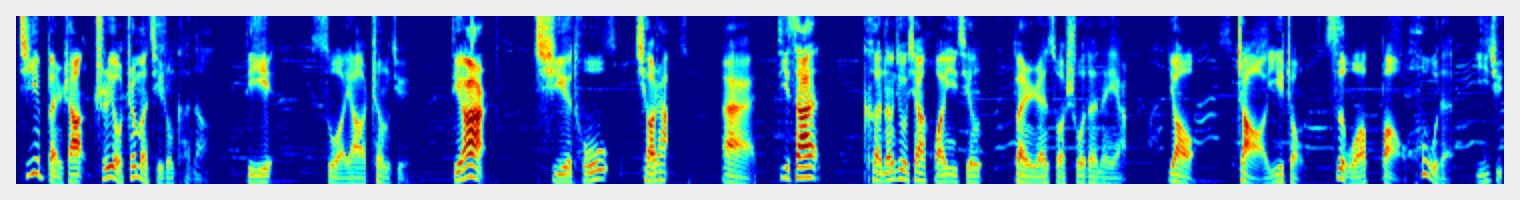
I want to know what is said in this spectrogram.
基本上只有这么几种可能：第一，索要证据；第二，企图敲诈。哎，第三，可能就像黄毅清本人所说的那样，要找一种自我保护的依据。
